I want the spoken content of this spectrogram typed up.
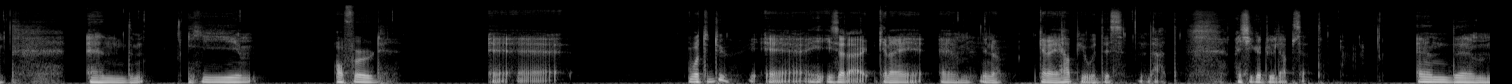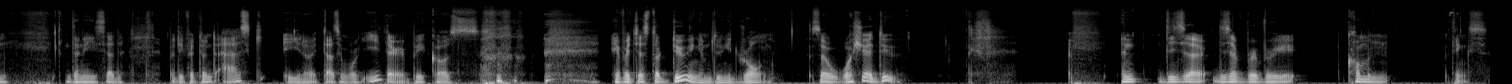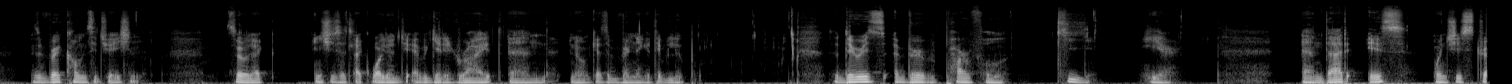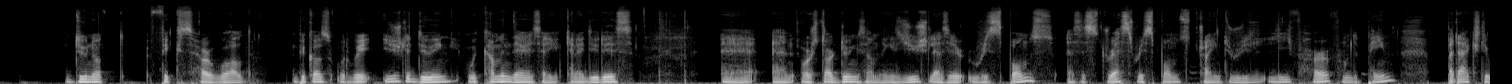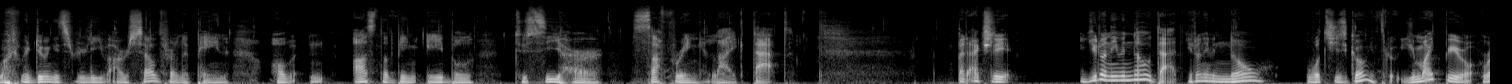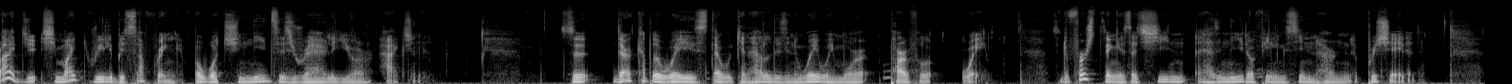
and he offered. Uh, what to do? Uh, he said, "Can I, um, you know, can I help you with this and that? And she got really upset. And um, then he said, but if I don't ask, you know, it doesn't work either because if I just start doing, I'm doing it wrong. So what should I do? And these are these are very very common things. It's a very common situation. So like, and she says like, why don't you ever get it right? And you know, gets a very negative loop. So there is a very powerful key here. And that is when she stressed, do not fix her world. Because what we're usually doing, we come in there and say, Can I do this? Uh, and or start doing something is usually as a response, as a stress response, trying to relieve her from the pain. But actually, what we're doing is relieve ourselves from the pain of us not being able to see her suffering like that. But actually, you don't even know that. You don't even know what she's going through. You might be right, you, she might really be suffering, but what she needs is rarely your action. So there are a couple of ways that we can handle this in a way, way more powerful way. So the first thing is that she has a need of feeling seen, heard, and appreciated.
